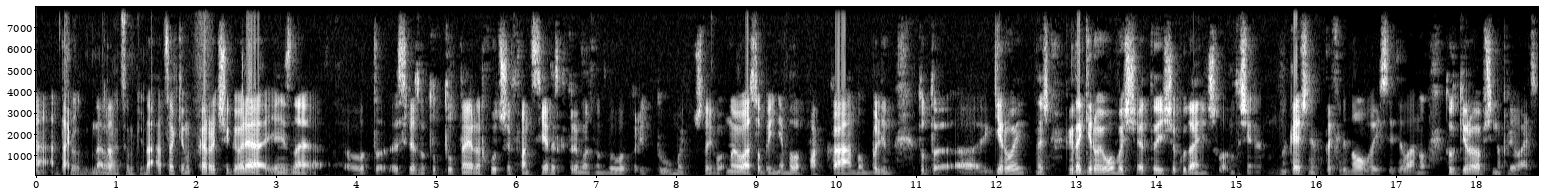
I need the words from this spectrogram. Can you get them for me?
А, так, Что, да, давай да, оценки. Да, оценки. Ну, короче говоря, я не знаю, вот серьезно, тут, тут, наверное, худший фан-сервис, который можно было придумать, что его, ну, его особо и не было пока, но, блин, тут э, герой, знаешь, когда герой овощ, это еще куда не шло, ну, точнее, ну, конечно, это хреново и все дела, но тут герой вообще наплевать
